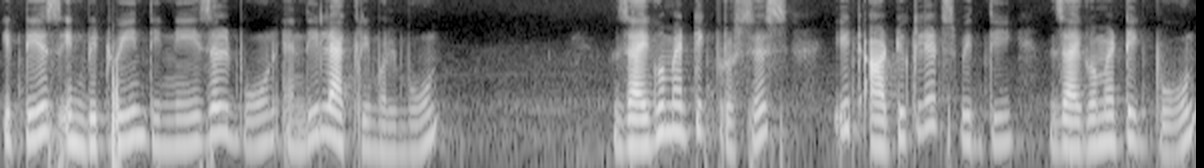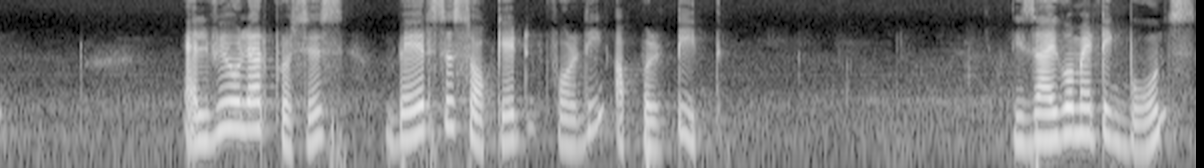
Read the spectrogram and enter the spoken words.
it is in between the nasal bone and the lacrimal bone zygomatic process it articulates with the zygomatic bone. Alveolar process bears a socket for the upper teeth. The zygomatic bones.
